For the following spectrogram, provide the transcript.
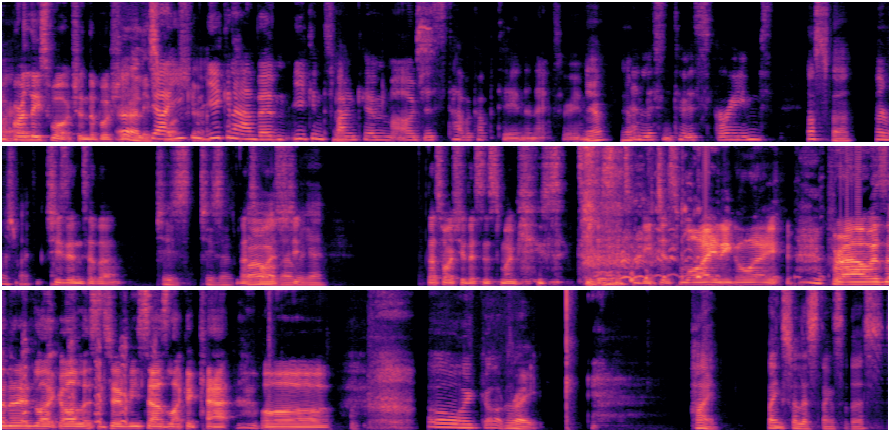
might- or at uh, least watch in the bushes. Yeah, at least yeah, you can yeah. you can have him. You can spank him. I'll just have a cup of tea in the next room. Yeah, yeah, and listen to his screams. that's fair. I respect. That. She's into that. She's she's a That's well, why there she- we go. That's why she listens to my music to listen to me just whining away for hours, and then like, oh, listen to him. He sounds like a cat. Oh, Oh my god! Right. Hi. Thanks for listening to this.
